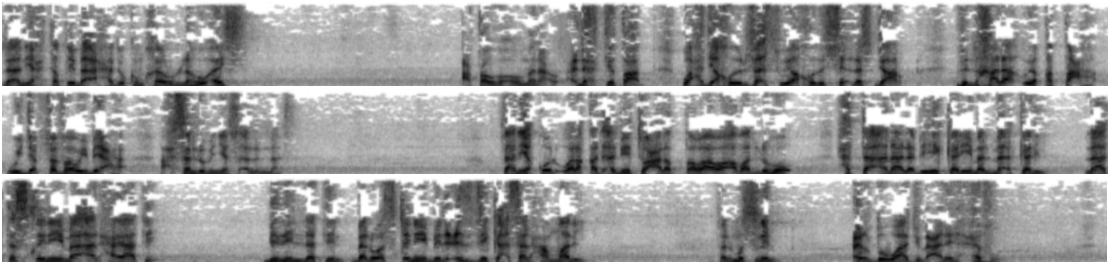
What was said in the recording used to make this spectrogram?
لأن يحتطب أحدكم خير له إيش؟ أعطوه أو منعه. الاحتطاب. واحد يأخذ الفأس ويأخذ الأشجار في الخلاء ويقطعها ويجففها ويبيعها. أحسن له من يسأل الناس. ثاني يقول ولقد أبيت على الطوى وأظله حتى أنال به كريم المأكل. لا تسقني ماء الحياة بذلة بل واسقني بالعز كأس الحنظل. فالمسلم عرض واجب عليه حفظ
